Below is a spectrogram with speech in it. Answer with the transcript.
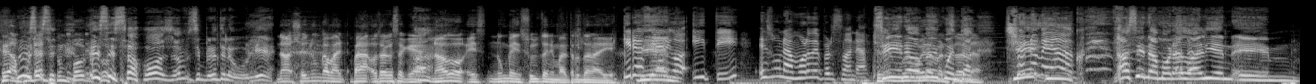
apurate ese- un poco. Ese sos vos, yo simplemente lo googleé. No, yo nunca mal... Para, otra cosa que Ah. no hago es nunca insulto ni maltrato a nadie. Quiero decir algo, E.T. es un amor de persona. Yo Sí, no, me doy cuenta. Yo no me daba cuenta. ¿Has enamorado a alguien? em,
